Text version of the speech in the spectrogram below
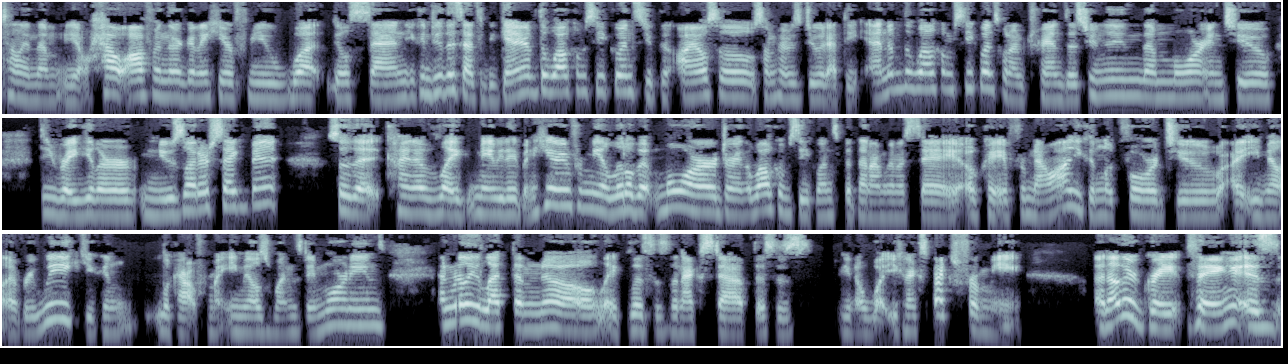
telling them, you know, how often they're going to hear from you, what you'll send. You can do this at the beginning of the welcome sequence. You can I also sometimes do it at the end of the welcome sequence when I'm transitioning them more into the regular newsletter segment so that kind of like maybe they've been hearing from me a little bit more during the welcome sequence, but then I'm going to say, okay, from now on, you can look forward to I email every week. You can look out for my emails Wednesday mornings and really let them know, like, this is the next step. This is, you know, what you can expect from me another great thing is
